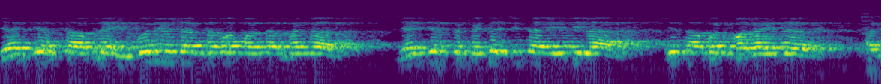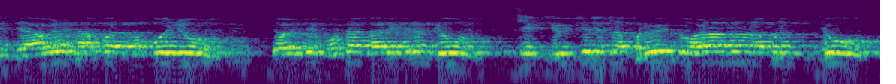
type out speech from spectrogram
जास्तीत जास्त आपल्या हिंगोली विधानसभा मतदारसंघात जास्तीत जास्त कशा सीटा येतील आपण बघायचं. आणि ज्यावेळेस आपण मुंबई येऊ त्यावेळेस एक मोठा कार्यक्रम घेऊन एक शिवसेनेचा प्रवेश सोहळा म्हणून आपण ठेवू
